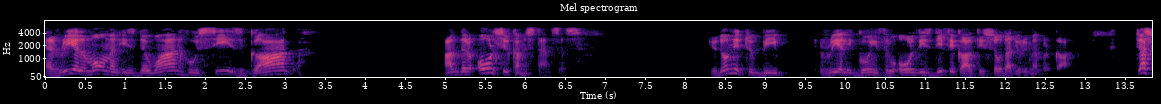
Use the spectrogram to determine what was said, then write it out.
A real moment is the one who sees God under all circumstances. You don't need to be really going through all these difficulties so that you remember God. Just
